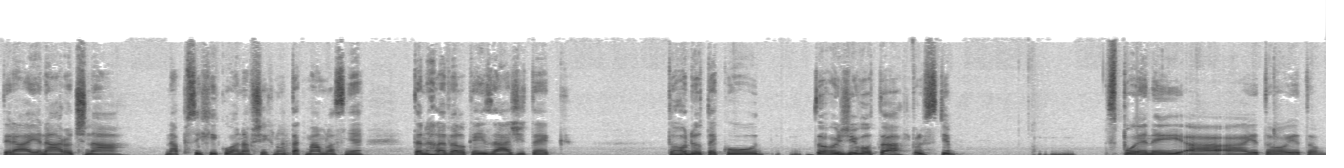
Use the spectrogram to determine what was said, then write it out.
která je náročná na psychiku a na všechno, tak mám vlastně tenhle velký zážitek toho doteku, toho života prostě spojený a, a je, to, je to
